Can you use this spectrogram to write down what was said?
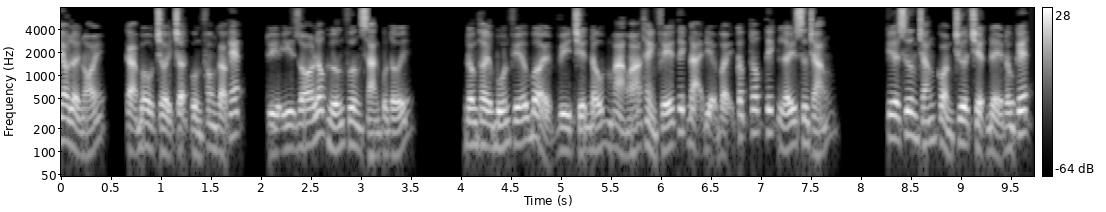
Theo lời nói, cả bầu trời trận cùng phong gào thét, tùy ý gió lốc hướng phương sàn của tới. Đồng thời bốn phía bởi vì chiến đấu mà hóa thành phế tích đại địa vậy cấp tốc tích lấy xương trắng. Kia xương trắng còn chưa triệt để đông kết,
